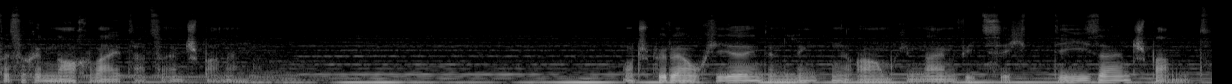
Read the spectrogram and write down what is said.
Versuche noch weiter zu entspannen. Und spüre auch hier in den linken Arm hinein, wie sich dieser entspannt.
